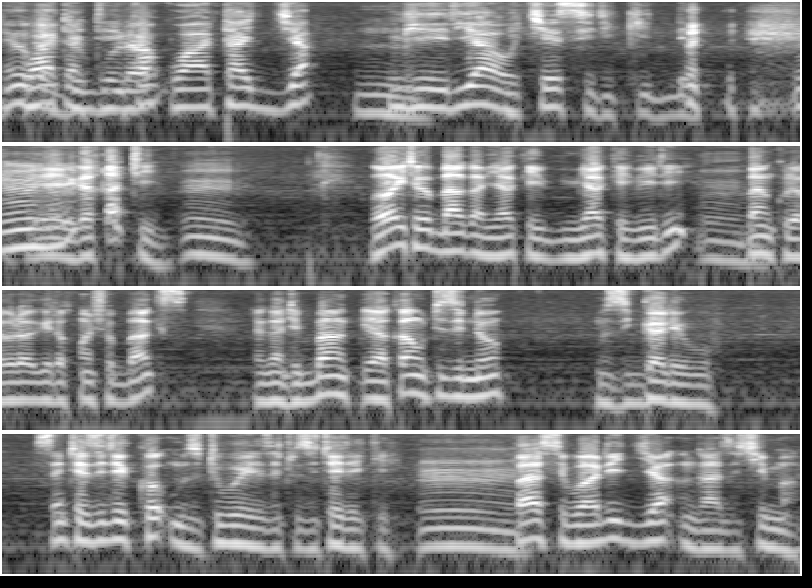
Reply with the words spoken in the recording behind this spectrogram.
Naye kwatateeka bagigula- kwatajja ng'eri awo kyesirikidde. Eh, kakati. Mm. wawaitawo banka myaka myaka ebiri bank olabalagera commercial banks naga nti bank account zino muzigalewo. Sente ziriko muzituweereze tuzitereke. Mm. paasi bwalijja ng'azikima.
